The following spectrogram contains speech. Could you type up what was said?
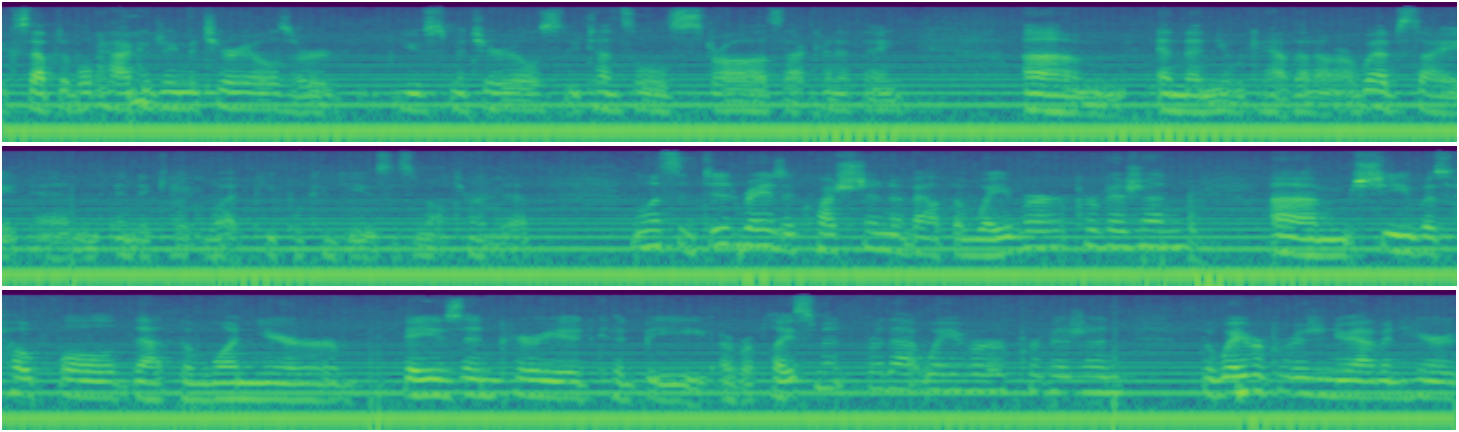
acceptable packaging materials or use materials, utensils, straws, that kind of thing. Um, And then you can have that on our website and indicate what people could use as an alternative. Melissa did raise a question about the waiver provision. Um, she was hopeful that the one-year phase-in period could be a replacement for that waiver provision. The waiver provision you have in here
